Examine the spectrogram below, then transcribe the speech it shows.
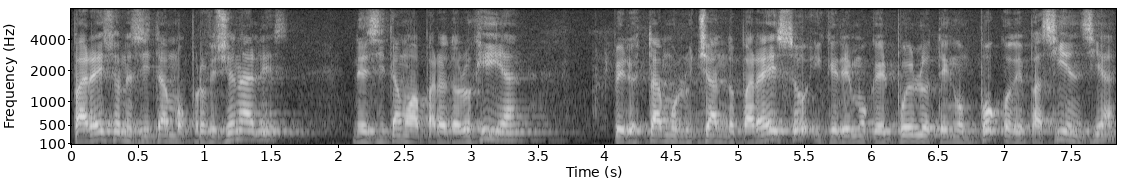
Para eso necesitamos profesionales, necesitamos aparatología, pero estamos luchando para eso y queremos que el pueblo tenga un poco de paciencia,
